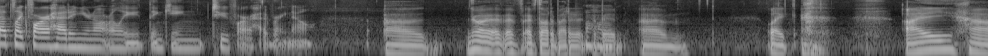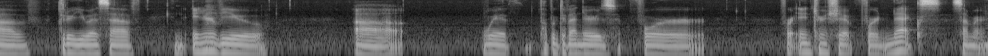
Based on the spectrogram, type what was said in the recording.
that's like far ahead and you're not really thinking too far ahead right now? Uh, no, I've, I've, I've thought about it Uh-huh. a bit. Um, like, I have through USF an interview uh, with public defenders for for internship for next summer,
